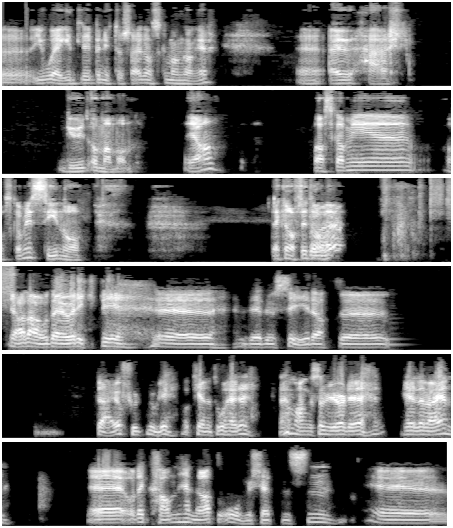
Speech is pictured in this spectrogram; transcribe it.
eh, jo egentlig benytter seg ganske mange ganger. Òg her. Gud og mammon. Ja, hva skal vi, hva skal vi si nå? Det er kraftig tale. Ja, da, og det er jo riktig eh, det du sier, at eh, det er jo fullt mulig å tjene to herrer. Det er mange som gjør det hele veien. Eh, og det kan hende at oversettelsen, eh,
